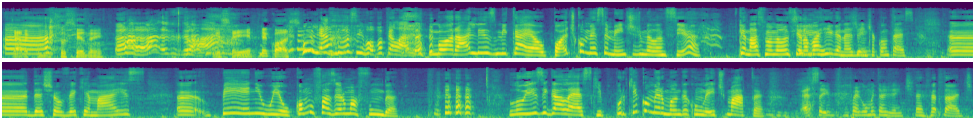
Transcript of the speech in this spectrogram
Cara, começou cedo, hein? Isso aí é precoce. mulher nua sem roupa pelada. Morales Micael. Pode comer semente de melancia? Porque nasce uma melancia na barriga, né, gente? Acontece. Ah, deixa eu ver o que mais. Ah, PN Will. Como fazer uma funda? Luiz e Galeski. Por que comer manga com leite mata? Essa aí pegou muita gente. É verdade.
